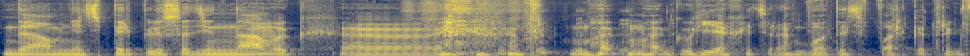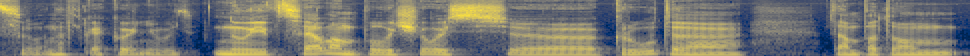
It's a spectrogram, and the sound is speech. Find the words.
Да, у меня теперь плюс один навык. Э, могу ехать работать в парк аттракционов какой-нибудь. Ну и в целом получилось э, круто. Там потом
